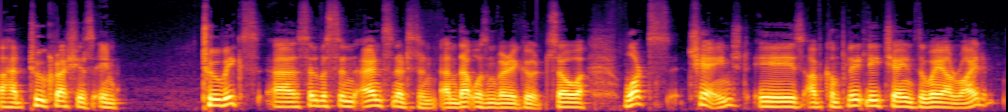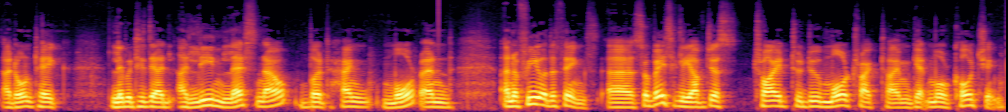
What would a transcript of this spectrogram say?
I had two crashes in two weeks, uh, Silverstone and Snetterton, and that wasn't very good. So uh, what's changed is I've completely changed the way I ride. I don't take liberties. I, I lean less now, but hang more, and and a few other things. Uh, so basically, I've just tried to do more track time, get more coaching,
